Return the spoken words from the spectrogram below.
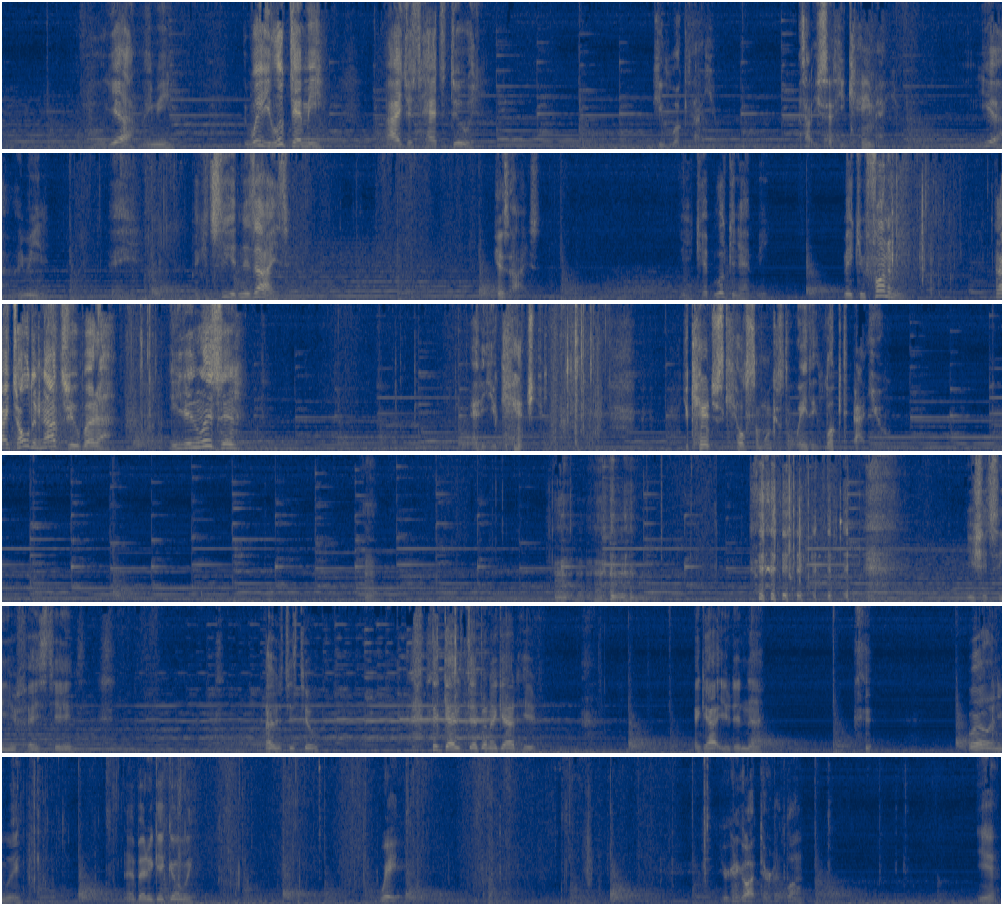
Well, yeah, I mean, the way he looked at me, I just had to do it. He looked at you. I thought you said he came at you. Yeah, I mean, hey, I could see it in his eyes. His eyes. He kept looking at me, making fun of me. And I told him not to, but uh, he didn't listen. Eddie, you can't. You can't just kill someone because the way they looked at you. You should see your face, James. I was just joking. The guy was dead when I got here. I got you, didn't I? well, anyway, I better get going. Wait. You're gonna go out there alone? Yeah.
